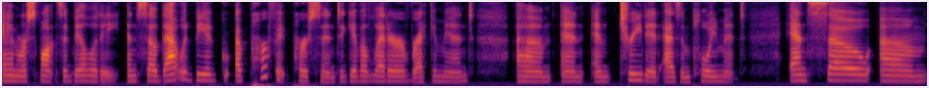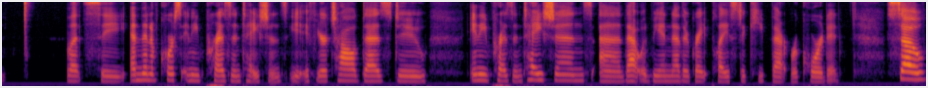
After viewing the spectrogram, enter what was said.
and responsibility. And so that would be a, a perfect person to give a letter of recommend um, and, and treat it as employment. And so, um, let's see. And then, of course, any presentations. If your child does do any presentations, uh, that would be another great place to keep that recorded. So,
